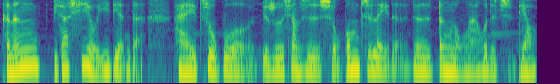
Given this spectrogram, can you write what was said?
可能比较稀有一点的。”还做过，比如说像是手工之类的，就是灯笼啊或者纸雕。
